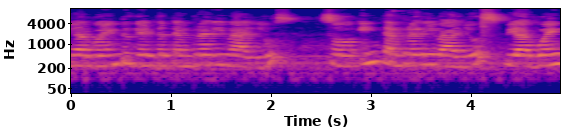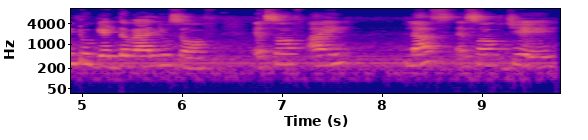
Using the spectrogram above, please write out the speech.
we are going to get the temporary values. So in temporary values we are going to get the values of s of i plus s of j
